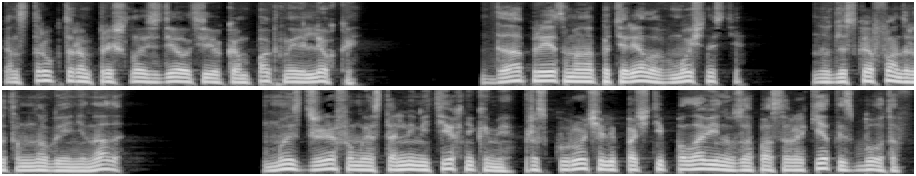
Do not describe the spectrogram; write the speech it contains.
конструкторам пришлось сделать ее компактной и легкой. Да, при этом она потеряла в мощности, но для скафандра-то много и не надо. Мы с Джеффом и остальными техниками раскурочили почти половину запаса ракет из ботов,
